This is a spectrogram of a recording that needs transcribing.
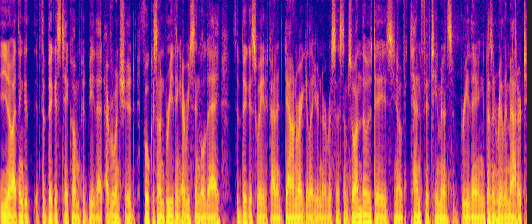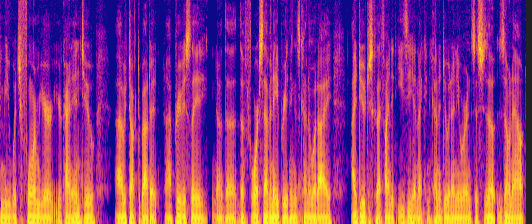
you know, I think if the biggest take home could be that everyone should focus on breathing every single day. It's the biggest way to kind of down regulate your nervous system. So on those days, you know, 10, 15 minutes of breathing doesn't really matter to me which form you're you're kind of into. Uh, we talked about it uh, previously. You know, the the four, seven, eight breathing is kind of what I I do just because I find it easy and I can kind of do it anywhere and just zone out.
